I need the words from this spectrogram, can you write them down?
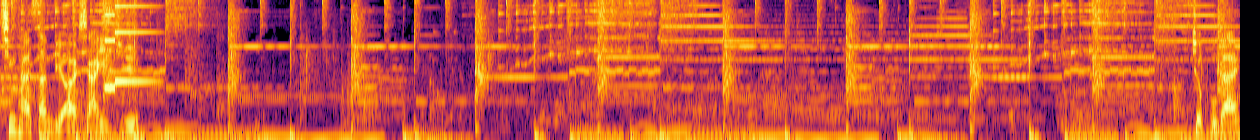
青台三比二，下一局。这扑街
